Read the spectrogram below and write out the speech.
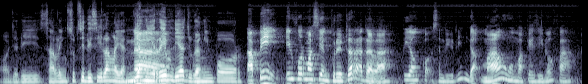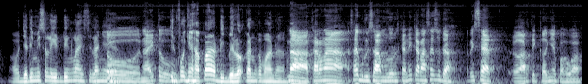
Oh, jadi saling subsidi silang lah ya. Nah. ngirim, dia juga ngimpor. Tapi informasi yang beredar adalah Tiongkok sendiri nggak mau memakai Sinovac. Oh, jadi misleading lah istilahnya ya. Tuh, nah itu. Infonya apa dibelokkan ke mana? Nah, karena saya berusaha meluruskan ini karena saya sudah riset eh, artikelnya bahwa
